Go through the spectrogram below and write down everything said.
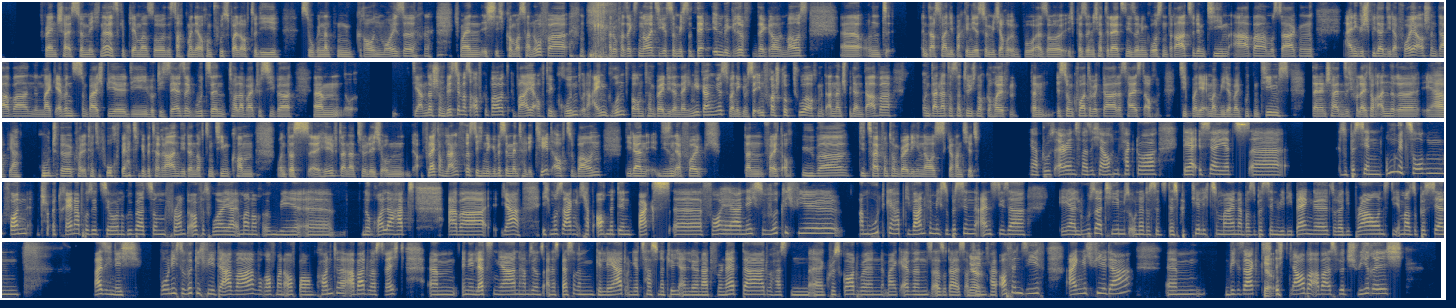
Franchise für mich. Ne? Es gibt ja immer so, das sagt man ja auch im Fußball oft, so die sogenannten grauen Mäuse. Ich meine, ich, ich komme aus Hannover. Hannover 96 ist für mich so der Inbegriff der grauen Maus. Äh, und das waren die Buccaneers für mich auch irgendwo. Also ich persönlich hatte da jetzt nie so einen großen Draht zu dem Team, aber man muss sagen, einige Spieler, die da vorher auch schon da waren, Mike Evans zum Beispiel, die wirklich sehr, sehr gut sind, toller Wide Receiver. Ähm, die haben da schon ein bisschen was aufgebaut. War ja auch der Grund oder ein Grund, warum Tom Brady dann da hingegangen ist, weil eine gewisse Infrastruktur auch mit anderen Spielern da war. Und dann hat das natürlich noch geholfen. Dann ist so ein Quarterback da, das heißt auch, sieht man ja immer wieder bei guten Teams. Dann entscheiden sich vielleicht auch andere, ja, ja, gute, qualitativ hochwertige Veteranen, die dann noch zum Team kommen. Und das äh, hilft dann natürlich, um vielleicht auch langfristig eine gewisse Mentalität aufzubauen, die dann diesen Erfolg dann vielleicht auch über die Zeit von Tom Brady hinaus garantiert. Ja, Bruce Arians war sicher auch ein Faktor. Der ist ja jetzt äh, so ein bisschen umgezogen von Tra Trainerposition rüber zum Front Office, wo er ja immer noch irgendwie äh, eine Rolle hat. Aber ja, ich muss sagen, ich habe auch mit den Bugs äh, vorher nicht so wirklich viel am Hut gehabt. Die waren für mich so ein bisschen eins dieser eher Loser-Teams, ohne das jetzt despektierlich zu meinen, aber so ein bisschen wie die Bengals oder die Browns, die immer so ein bisschen, weiß ich nicht, wo nicht so wirklich viel da war, worauf man aufbauen konnte. Aber du hast recht, ähm, in den letzten Jahren haben sie uns eines Besseren gelehrt und jetzt hast du natürlich einen Leonard Fournette da, du hast einen äh, Chris Godwin, Mike Evans, also da ist auf ja. jeden Fall offensiv eigentlich viel da. Ähm, wie gesagt, ja. ich glaube aber, es wird schwierig,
